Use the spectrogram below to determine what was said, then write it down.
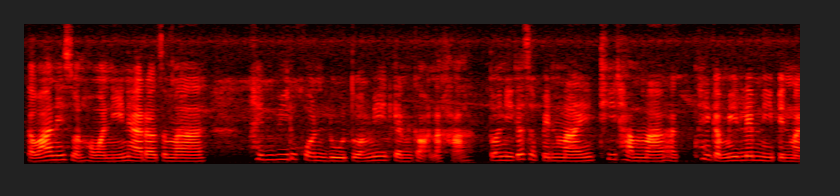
แต่ว่าในส่วนของวันนี้เนี่ยเราจะมา ให้พี่ๆทุกคนดูตัวมีดกันก่อนนะคะ ตัวนี้ก็จะเป็นไม้ที่ทำมาให้กับมีดเล่มนี้เป็นไม้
